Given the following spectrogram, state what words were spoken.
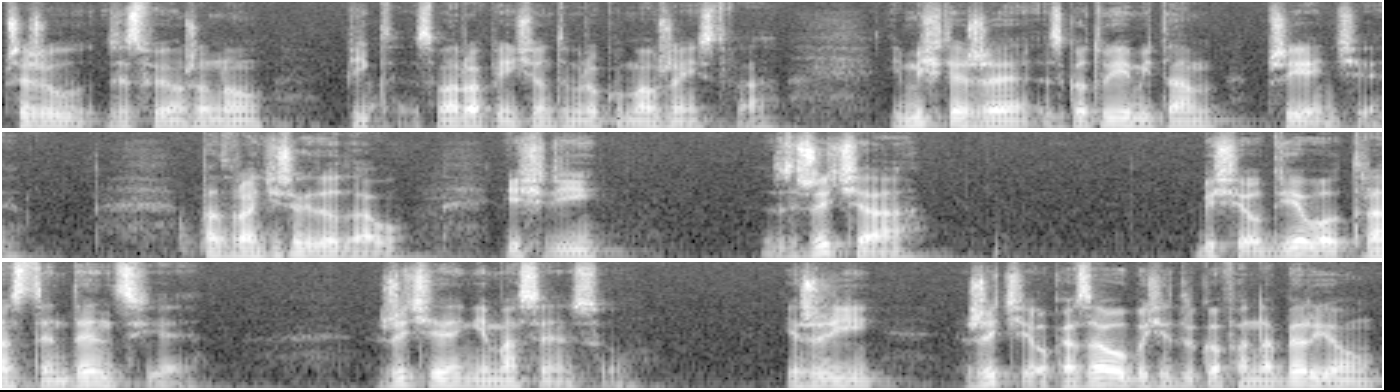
przeżył ze swoją żoną, zmarła w 50 roku małżeństwa i myślę, że zgotuje mi tam przyjęcie. Pan Franciszek dodał, jeśli z życia by się odjęło transcendencję, życie nie ma sensu. Jeżeli życie okazałoby się tylko fanaberią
